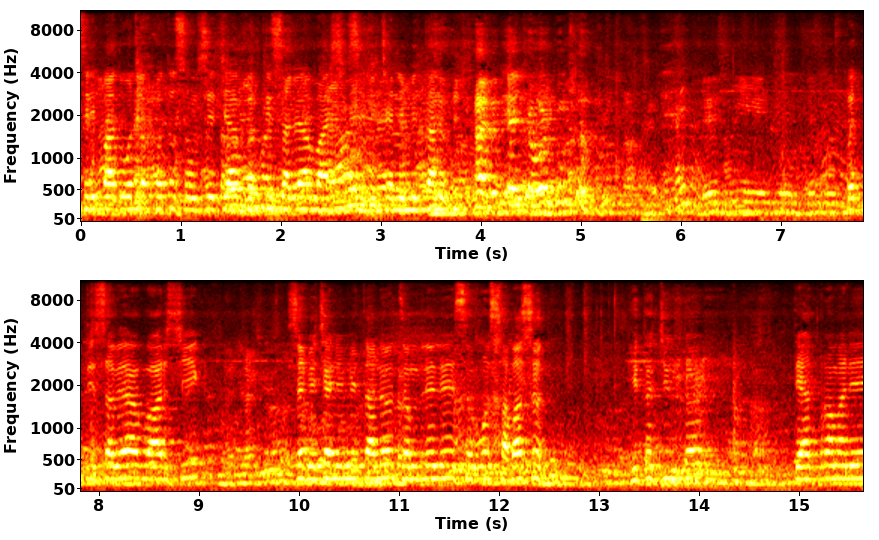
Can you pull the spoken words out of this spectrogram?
श्रीपाद वल्लभ पतसंस्थेच्या बत्तीसाव्या वार्षिक सभेच्या निमित्तानं बत्तीसाव्या वार्षिक सभेच्या निमित्तानं जमलेले सर्व सभासद हितचिंतक त्याचप्रमाणे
